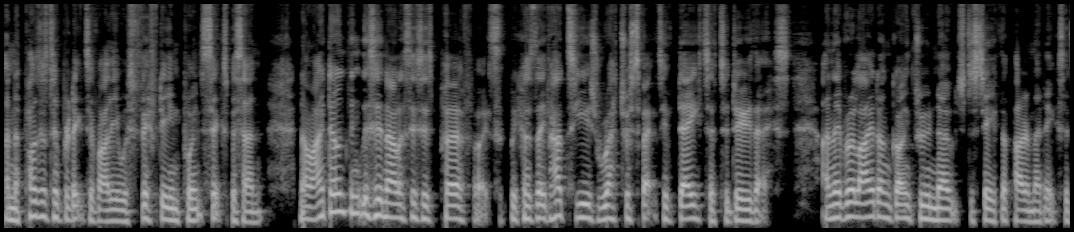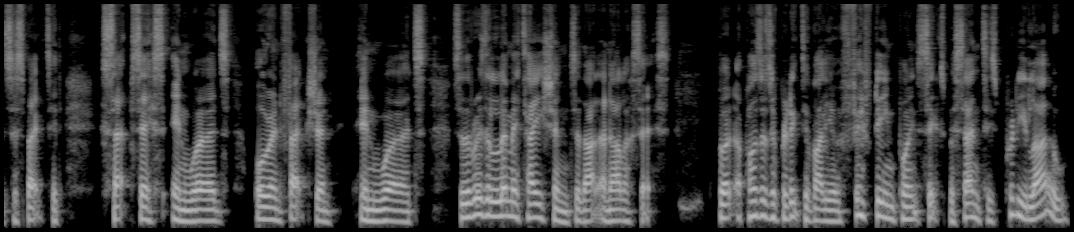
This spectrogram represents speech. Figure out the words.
and the positive predictive value was 15.6%. Now, I don't think this analysis is perfect because they've had to use retrospective data to do this, and they've relied on going through notes to see if the paramedics had suspected sepsis in words or infection in words. So there is a limitation to that analysis. But a positive predictive value of 15.6% is pretty low.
